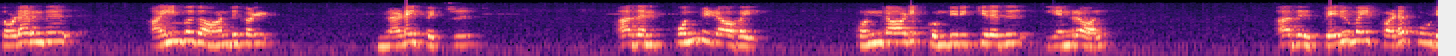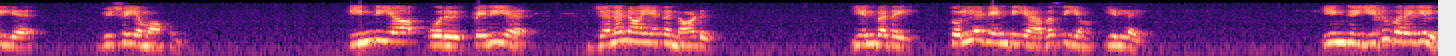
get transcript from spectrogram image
தொடர்ந்து ஐம்பது ஆண்டுகள் நடைபெற்று அதன் பொன்விழாவை கொண்டாடிக் கொண்டிருக்கிறது என்றால் அது பெருமைப்படக்கூடிய விஷயமாகும். இந்தியா ஒரு பெரிய ஜனநாயக நாடு என்பதை சொல்ல வேண்டிய அவசியம் இல்லை. இங்கு இதுவரையில்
